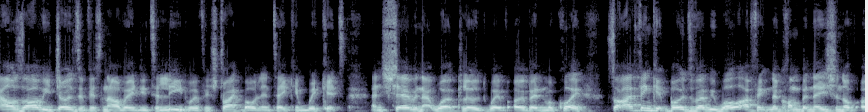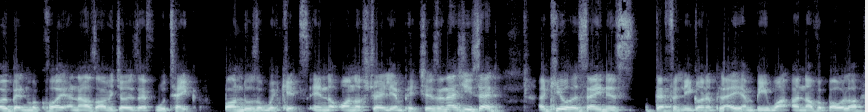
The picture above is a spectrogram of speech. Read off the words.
Alzarri Joseph is now ready to lead with his strike bowling, taking wickets and sharing that workload with Obed McCoy. So I think it bodes very well. I think the combination of Obed McCoy and Alzarri Joseph will take bundles of wickets in on Australian pitches. And as you said, Akeal Hosein is definitely going to play and be one, another bowler.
